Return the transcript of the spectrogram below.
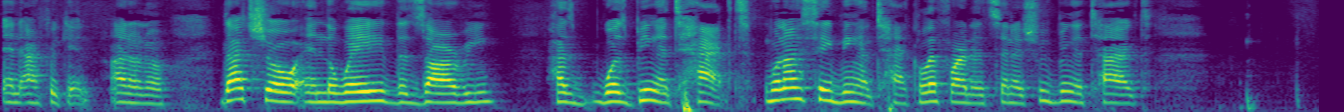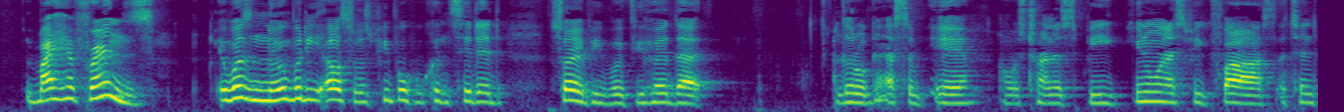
and African? I don't know. That show and the way that Zari has was being attacked. When I say being attacked, left, right, and center, she was being attacked by her friends. It was nobody else. It was people who considered. Sorry, people, if you heard that little gas of air. I was trying to speak. You know when I speak fast, I tend.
